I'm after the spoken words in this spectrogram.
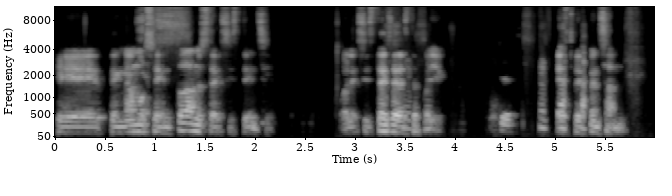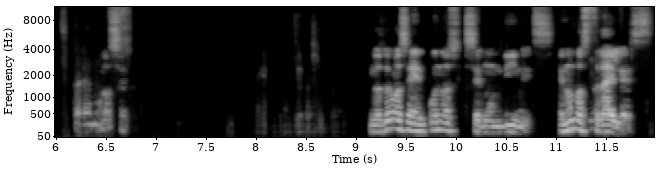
que tengamos en toda nuestra existencia o la existencia de este proyecto. Yes. Estoy pensando. No sé. Nos vemos en unos segundines, en unos trailers.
